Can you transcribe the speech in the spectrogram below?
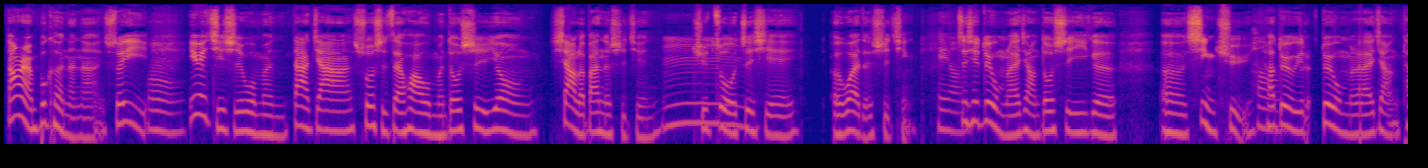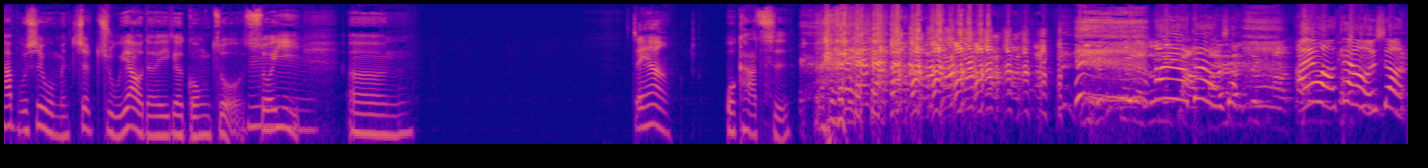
当然不可能啊！所以，嗯，因为其实我们大家说实在话，我们都是用下了班的时间去做这些额外的事情，嗯，这些对我们来讲都是一个。呃，兴趣，它对于对我们来讲，它不是我们这主要的一个工作，嗯、所以，嗯、呃，怎样？我卡词。哎呦，太好笑了！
